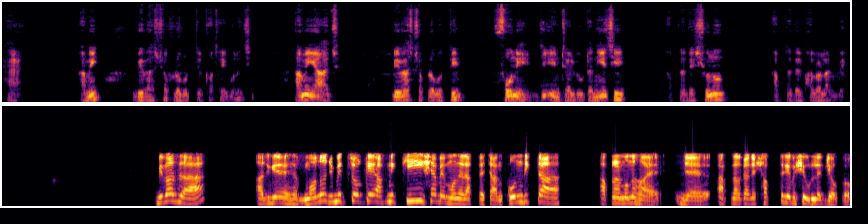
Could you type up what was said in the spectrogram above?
হ্যাঁ আমি বিভাস চক্রবর্তীর কথাই বলেছি। আমি আজ বিভাস চক্রবর্তীর ফোনে যে ইন্টারভিউটা নিয়েছি, আপনাদের শুনুন। আপনাদের ভালো লাগবে। বিভাসদা আজকে মনোজ মিত্রকে আপনি কি হিসাবে মনে রাখতে চান? কোন দিকটা আপনার মনে হয় যে আপনার কাছে সব থেকে বেশি উল্লেখযোগ্য?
